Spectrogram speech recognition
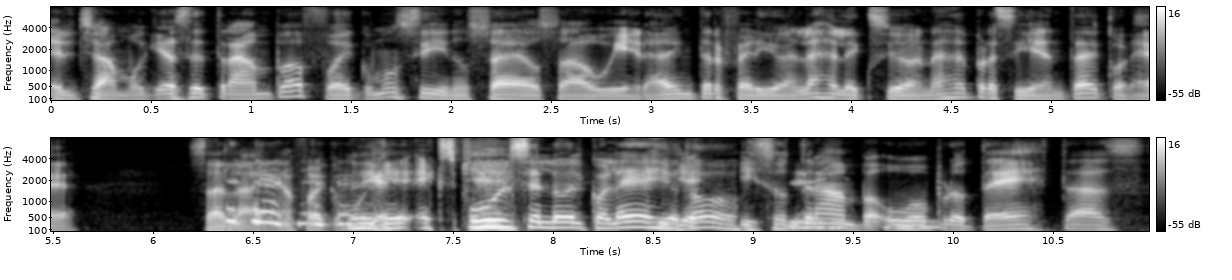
el chamo que hace trampa fue como si, no sé, o sea, hubiera interferido en las elecciones de presidente de Corea. O sea, la vaina fue como Y que, que expúlsenlo del colegio, todo. hizo trampa, hubo protestas,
